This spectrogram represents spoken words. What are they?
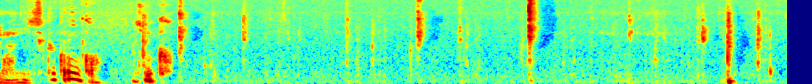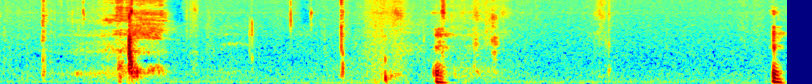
まあ、短くないか。短いか。うん。うん。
